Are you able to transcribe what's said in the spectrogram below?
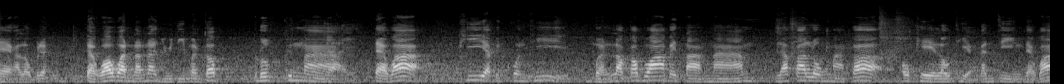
ดงอะไรไม่ได้แต่ว่าวันนั้นอะอยู่ดีมันก็รุกขึ้นมาใช่แต่ว่าพี่อะเป็นคนที่ เหมือนเราก็ว่าไปตามน้ำแล้วก็ลงมาก็โอเคเราเถียงกันจริง แต่ว่า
